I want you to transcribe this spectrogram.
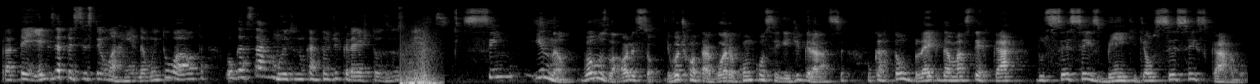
Para ter eles é preciso ter uma renda muito alta ou gastar muito no cartão de crédito todos os meses. Sim e não. Vamos lá, olha só. Eu vou te contar agora como conseguir de graça o cartão Black da Mastercard do C6 Bank, que é o C6 Carbon.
